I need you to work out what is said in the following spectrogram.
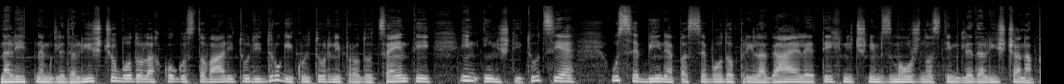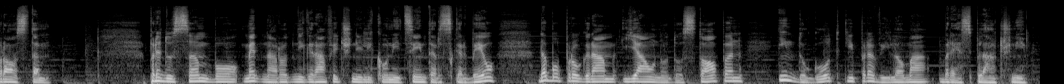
Na letnem gledališču bodo lahko gostovali tudi drugi kulturni producenti in inštitucije, vsebine pa se bodo prilagajale tehničnim zmožnostim gledališča na prostem. Predvsem bo Mednarodni grafični likovni center skrbel, da bo program javno dostopen in dogodki praviloma brezplačni.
